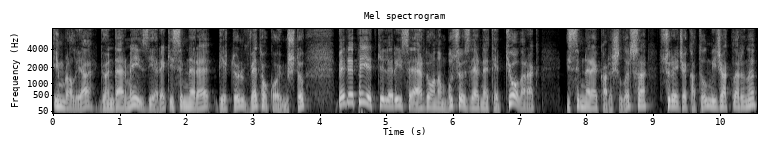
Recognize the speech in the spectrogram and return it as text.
İmralı'ya göndermeyiz diyerek isimlere bir tür veto koymuştu. BDP yetkilileri ise Erdoğan'ın bu sözlerine tepki olarak isimlere karışılırsa sürece katılmayacaklarını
